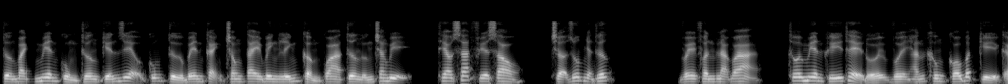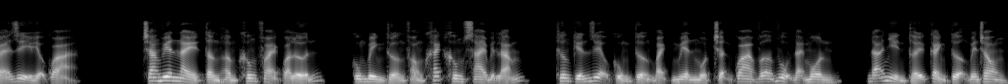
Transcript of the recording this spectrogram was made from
Tường Bạch Miên cùng Thương Kiến Diệu cũng từ bên cạnh trong tay binh lính cầm qua tương ứng trang bị, theo sát phía sau, trợ giúp nhận thức. Về phần nạ vạ, thôi miên khí thể đối với hắn không có bất kỳ cái gì hiệu quả. Trang viên này tầng hầm không phải quá lớn, cùng bình thường phòng khách không sai biệt lắm, thương kiến diệu cùng tưởng bạch miên một trận qua vỡ vụn đại môn, đã nhìn thấy cảnh tượng bên trong.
